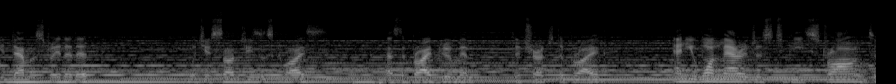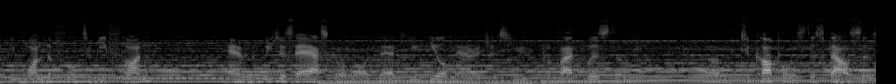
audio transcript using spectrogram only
You demonstrated it with your Son, Jesus Christ, as the bridegroom and the church, the bride. And you want marriages to be strong, to be wonderful, to be fun. And we just ask, oh Lord, that you heal marriages, you provide wisdom uh, to couples, to spouses,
